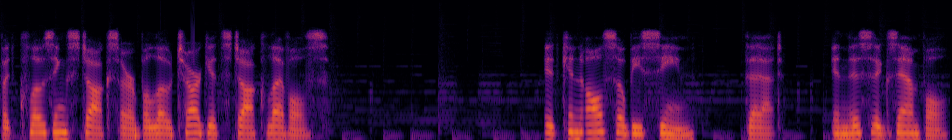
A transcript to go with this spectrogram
but closing stocks are below target stock levels. It can also be seen that, in this example,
